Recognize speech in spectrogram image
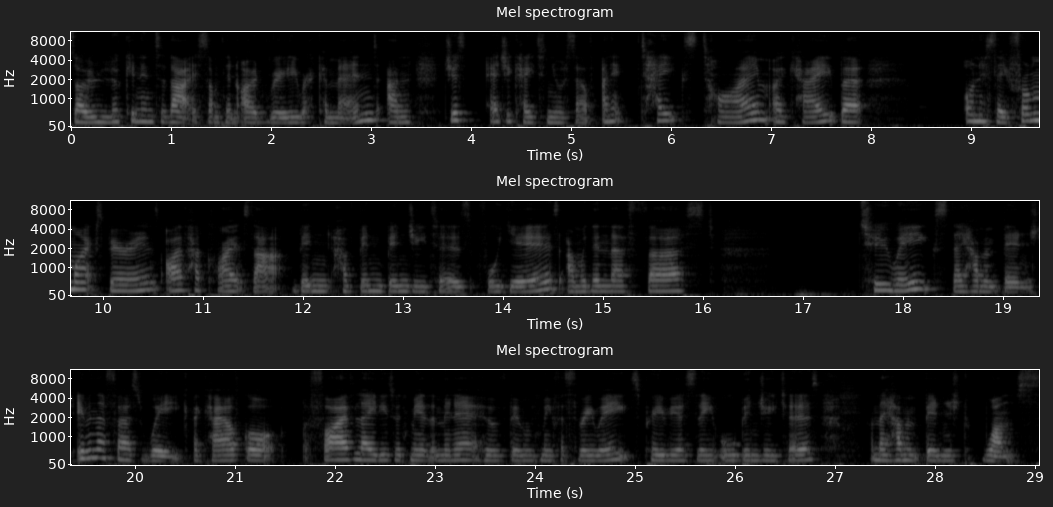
So, looking into that is something I would really recommend and just educating yourself. And it takes time, okay? But honestly, from my experience, I've had clients that been have been binge eaters for years, and within their first two weeks, they haven't binged. Even their first week, okay? I've got five ladies with me at the minute who have been with me for three weeks, previously all binge eaters, and they haven't binged once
